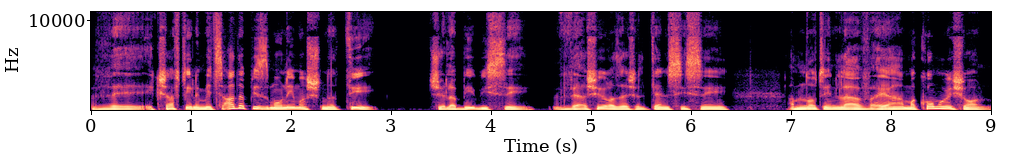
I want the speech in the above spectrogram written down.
והקשבתי למצעד הפזמונים השנתי של ה-BBC, והשיר הזה של 10cc, I'm not in love, היה המקום הראשון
